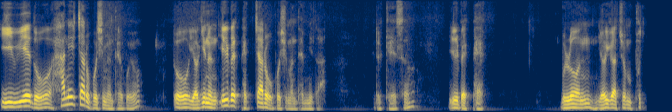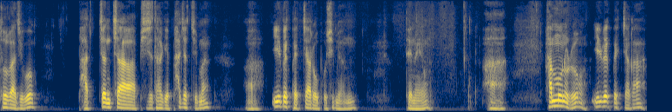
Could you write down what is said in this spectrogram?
이 위에도 한일자로 보시면 되고요. 또 여기는 100, 100자로 보시면 됩니다. 이렇게 해서 100, 100. 물론 여기가 좀 붙어가지고 밭전자 비슷하게 파졌지만 아, 100, 100자로 보시면 되네요. 아, 한문으로 100, 100자가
